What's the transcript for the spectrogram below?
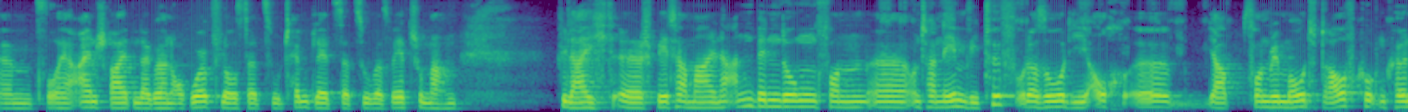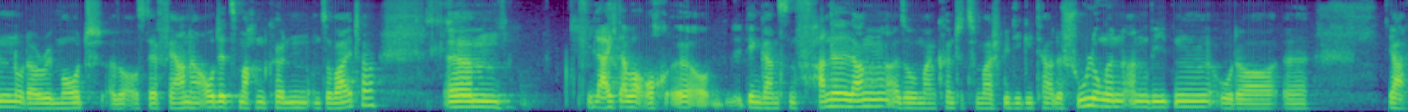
ähm, vorher einschreiten. Da gehören auch Workflows dazu, Templates dazu, was wir jetzt schon machen vielleicht äh, später mal eine Anbindung von äh, Unternehmen wie TÜV oder so, die auch äh, ja von Remote drauf gucken können oder Remote, also aus der Ferne Audits machen können und so weiter. Ähm, vielleicht aber auch äh, den ganzen Funnel lang, also man könnte zum Beispiel digitale Schulungen anbieten oder äh, ja,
